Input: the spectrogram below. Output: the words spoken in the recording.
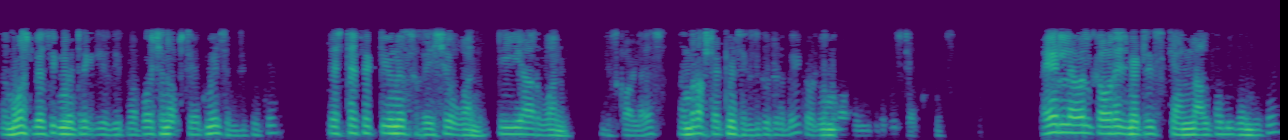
The most basic metric is the proportion of statements executed. Test effectiveness ratio 1 TER1 is called as number of statements executed by total number of statements higher level coverage metrics can also be generated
